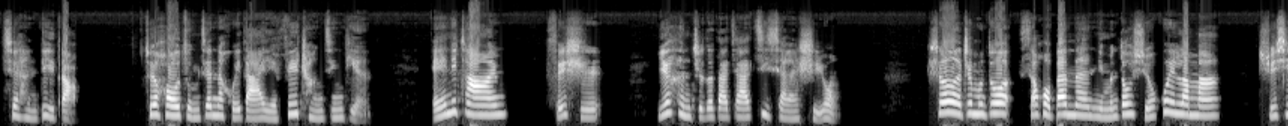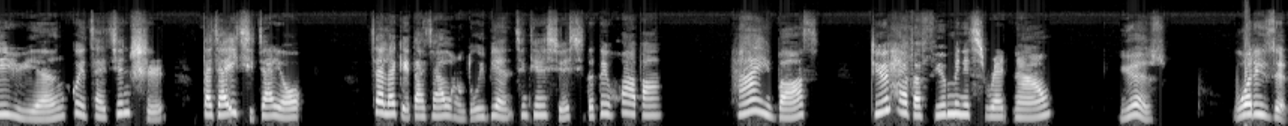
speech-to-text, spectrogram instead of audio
却很地道。最后，总监的回答也非常经典，anytime，随时，也很值得大家记下来使用。说了这么多，小伙伴们，你们都学会了吗？学习语言贵在坚持，大家一起加油！再来给大家朗读一遍今天学习的对话吧。Hi, boss. Do you have a few minutes right now? Yes. What is it?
